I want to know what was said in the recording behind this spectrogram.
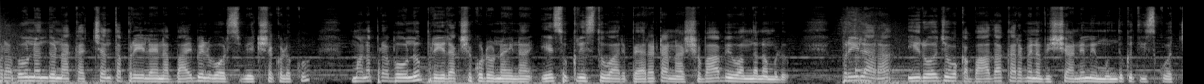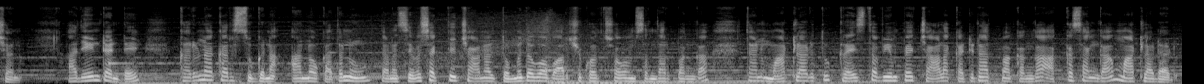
ప్రభువునందు నాకు అత్యంత ప్రియులైన బైబిల్ వర్డ్స్ వీక్షకులకు మన ప్రభువును ప్రియరక్షకుడునైన యేసుక్రీస్తు వారి పేరట నా శుభాభివందనములు. ప్రియులారా ఈరోజు ఒక బాధాకరమైన విషయాన్ని మీ ముందుకు తీసుకువచ్చాను. అదేంటంటే కరుణాకర్ సుగుణ అన్న ఒక అతను తన శివశక్తి ఛానల్ తొమ్మిదవ వార్షికోత్సవం సందర్భంగా తాను మాట్లాడుతూ క్రైస్తవ్యంపై చాలా కఠినాత్మకంగా అక్కసంగా మాట్లాడాడు.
